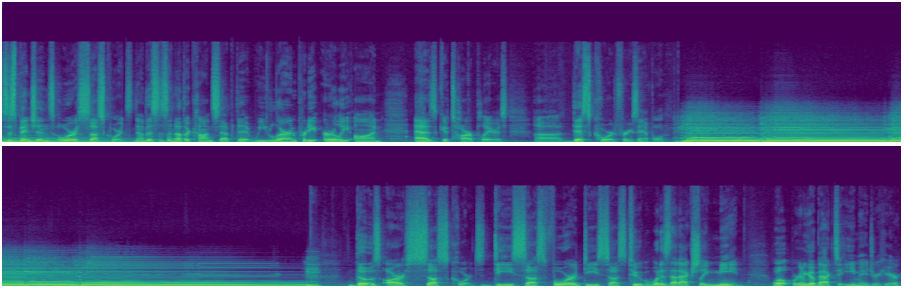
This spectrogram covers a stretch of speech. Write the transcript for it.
Suspensions or sus chords. Now, this is another concept that we learn pretty early on as guitar players. Uh, this chord, for example. Those are sus chords, D sus 4, D sus 2. But what does that actually mean? Well, we're going to go back to E major here.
